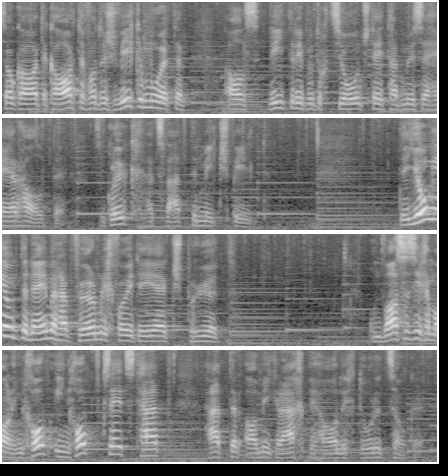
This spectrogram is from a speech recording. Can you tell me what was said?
sogar der Garten der Schwiegermutter als weitere Produktionsstätte müssen herhalten. Zum Glück hat das Wetter mitgespielt. Der junge Unternehmer hat förmlich von Ideen gesprüht. Und was er sich einmal in den Kopf gesetzt hat, hat er amig recht beharrlich durchgezogen.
